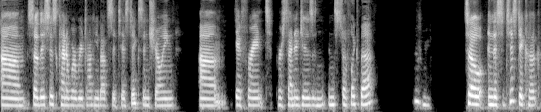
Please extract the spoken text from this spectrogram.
Um, so this is kind of where we're talking about statistics and showing um, different percentages and, and stuff like that. Mm-hmm. So, in the statistic hook,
